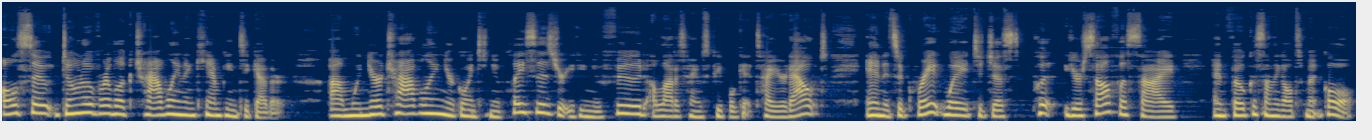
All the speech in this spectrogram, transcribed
Also, don't overlook traveling and camping together. Um, when you're traveling, you're going to new places, you're eating new food. A lot of times people get tired out and it's a great way to just put yourself aside and focus on the ultimate goal.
